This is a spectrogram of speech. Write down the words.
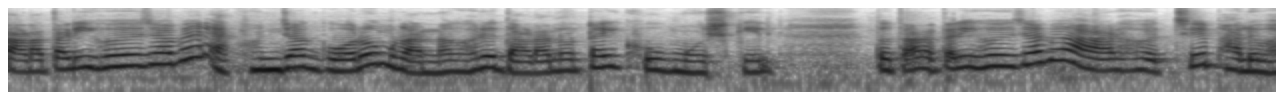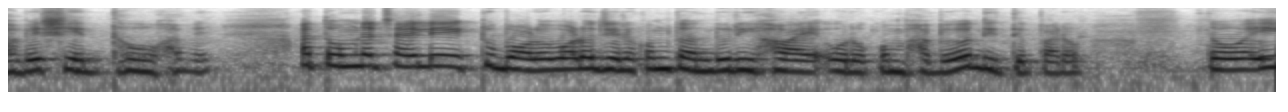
তাড়াতাড়ি হয়ে যাবে। এখন যা গরম, রান্নাঘরে দাঁড়ানোটাই খুব মুশকিল। তো তাড়াতাড়ি হয়ে যাবে, আর হচ্ছে ভালোভাবে সেদ্ধও হবে। আর তোমরা চাইলে একটু বড় বড় যেরকম তন্দুরি হয়, ওরকমভাবেও দিতে পারো। তো এই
